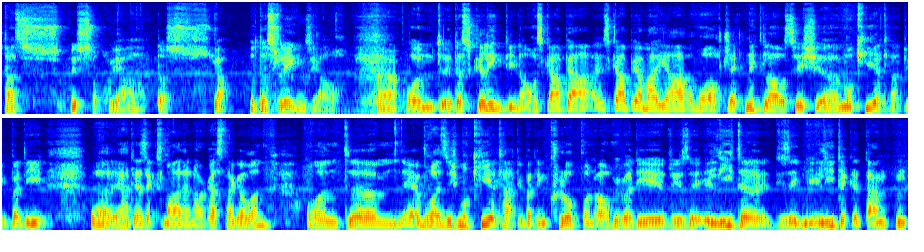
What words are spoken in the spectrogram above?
Das ist so, ja. Das, ja. Und das pflegen sie auch. Ja. Und äh, das gelingt ihnen auch. Es gab ja, es gab ja mal Jahre, wo auch Jack Nicklaus sich äh, mokiert hat über die, äh, er hat ja sechsmal in Augusta gewonnen und ähm, wo er sich mokiert hat über den Club und auch über die diese Elite, diese Elite-Gedanken.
